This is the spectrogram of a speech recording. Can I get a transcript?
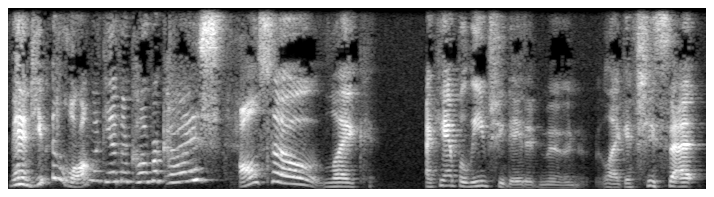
man, do you get along with the other Cobra Kais? Also, like, I can't believe she dated Moon. Like, if she set,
